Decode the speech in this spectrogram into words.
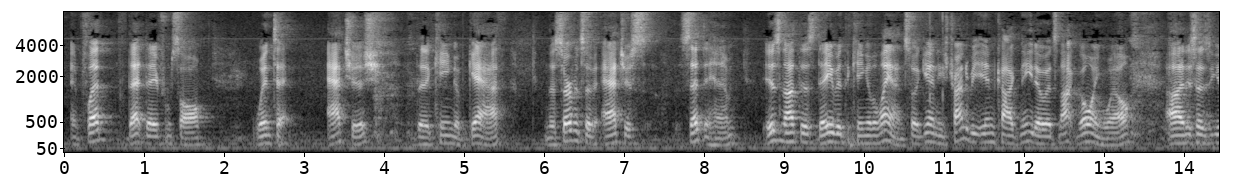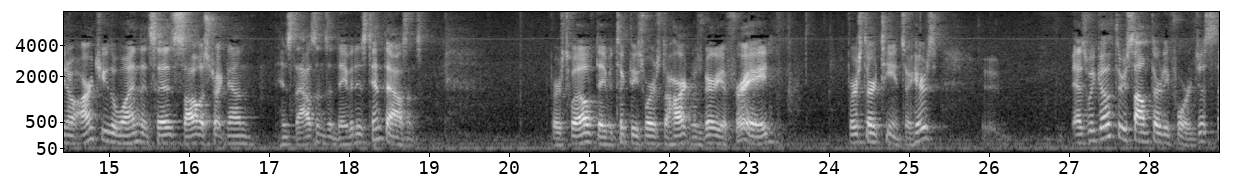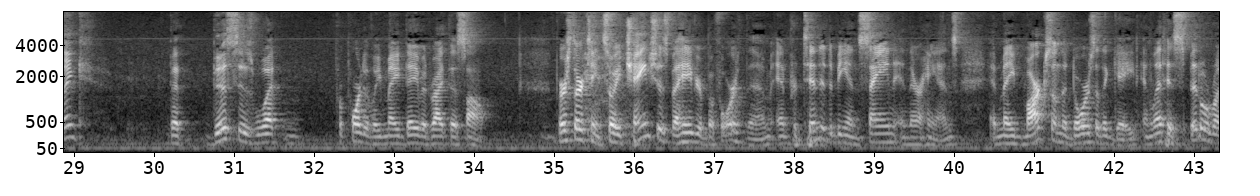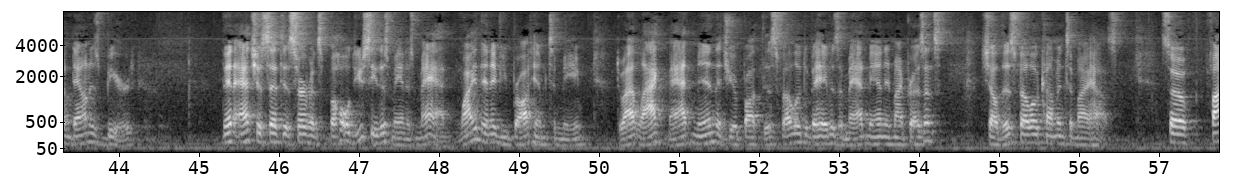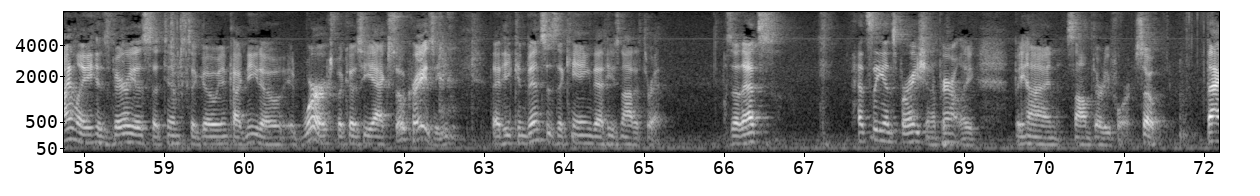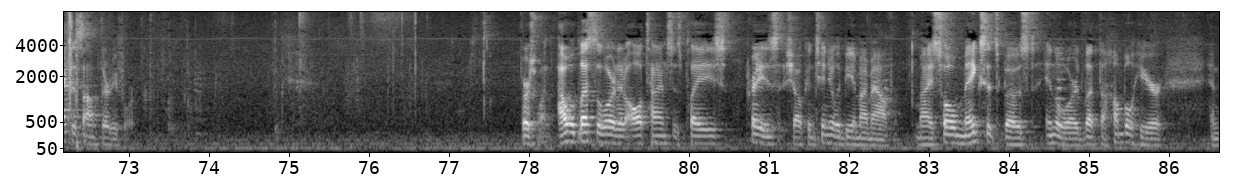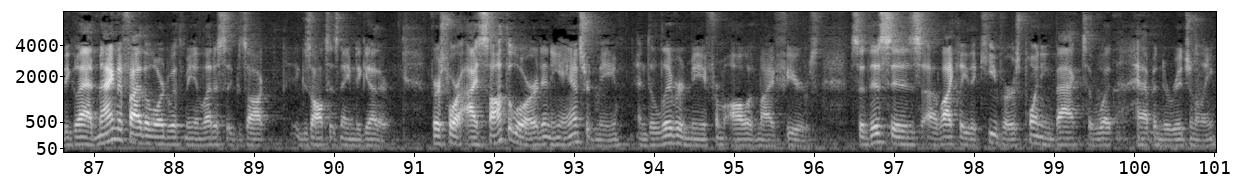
and fled that day from Saul, went to Achish, the king of Gath. And the servants of Achish said to him, is not this David the king of the land? So again, he's trying to be incognito. It's not going well. Uh, and he says, You know, aren't you the one that says Saul has struck down his thousands and David his ten thousands? Verse 12 David took these words to heart and was very afraid. Verse 13. So here's, as we go through Psalm 34, just think that this is what purportedly made David write this psalm. Verse 13 So he changed his behavior before them and pretended to be insane in their hands, and made marks on the doors of the gate, and let his spittle run down his beard. Then Achish said to his servants, Behold, you see this man is mad. Why then have you brought him to me? Do I lack madmen that you have brought this fellow to behave as a madman in my presence? Shall this fellow come into my house? So finally, his various attempts to go incognito, it works because he acts so crazy that he convinces the king that he's not a threat. So that's that's the inspiration apparently behind Psalm 34. So back to Psalm 34. Verse 1 I will bless the Lord at all times, his praise, praise shall continually be in my mouth. My soul makes its boast in the Lord. Let the humble hear and be glad. Magnify the Lord with me, and let us exalt, exalt his name together. Verse 4 I sought the Lord, and he answered me and delivered me from all of my fears. So, this is uh, likely the key verse pointing back to what happened originally.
